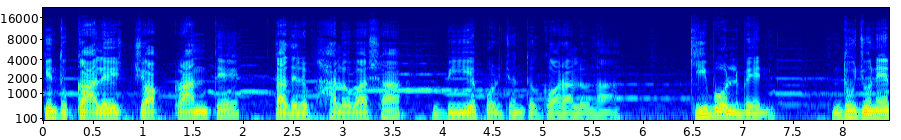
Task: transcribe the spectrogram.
কিন্তু কালের চক্রান্তে তাদের ভালোবাসা বিয়ে পর্যন্ত গড়ালো না। কি বলবেন? দুজনের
